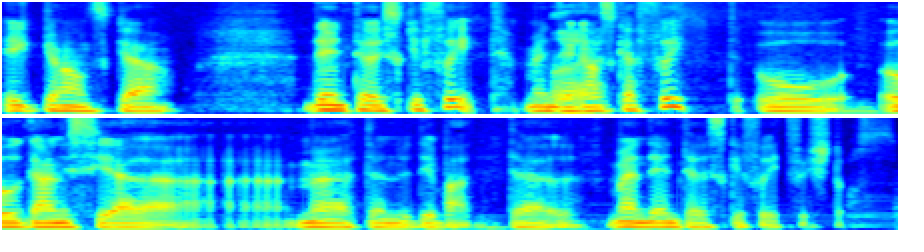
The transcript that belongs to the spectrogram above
är ganska det är inte riskfritt, men Nej. det är ganska fritt att organisera eh, möten och debatter. Men det är inte riskfritt förstås.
